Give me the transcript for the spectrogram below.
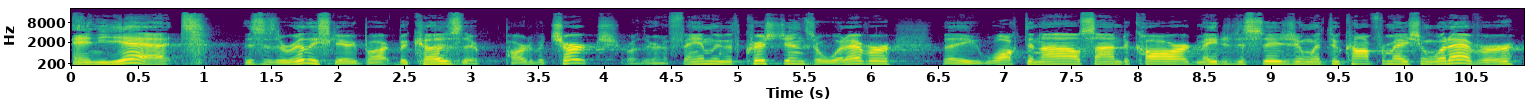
And yet, this is the really scary part because they're part of a church or they're in a family with Christians or whatever. They walked an aisle, signed a card, made a decision, went through confirmation, whatever.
